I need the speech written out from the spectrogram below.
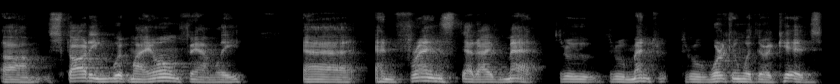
um, starting with my own family uh, and friends that I've met through through mentor, through working with their kids,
